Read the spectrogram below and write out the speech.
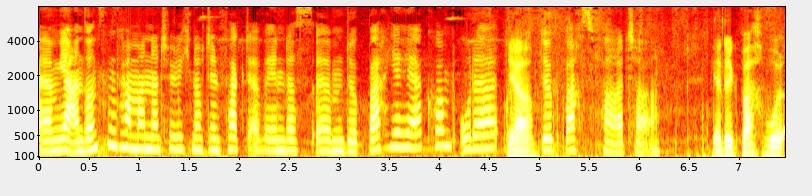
Ähm, ja, ansonsten kann man natürlich noch den Fakt erwähnen, dass ähm, Dirk Bach hierher kommt oder Ja, Dirk Bachs Vater. Ja Dirk Bach wohl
